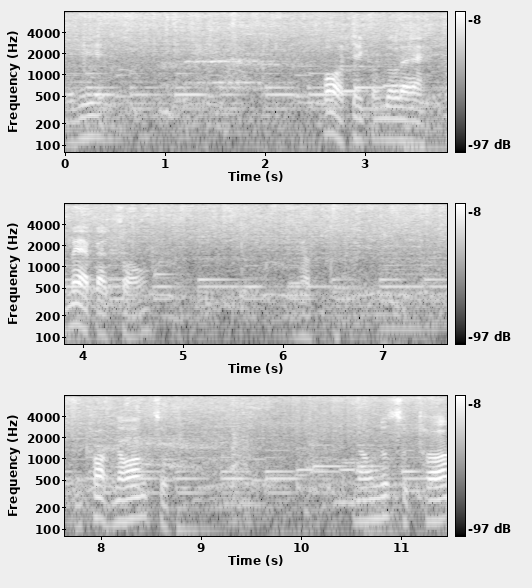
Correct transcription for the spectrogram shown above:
ตัวนี้ พ่อใจกงดูแลแม่ 82นะครับเป็นครอบน้องสุด น้องนุชสุดท้อง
